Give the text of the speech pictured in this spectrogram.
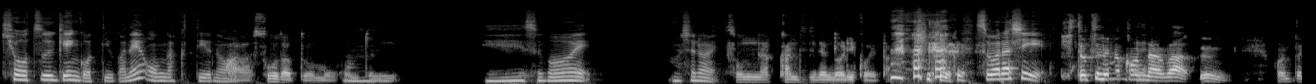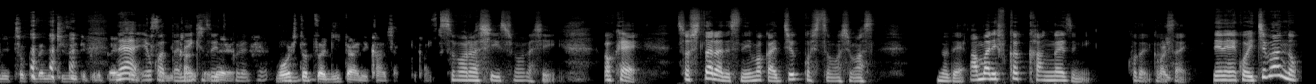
共通言語っていうかね、音楽っていうのは。ああ、そうだと思う、本当に。ええすごい。面白い。そんな感じで乗り越えた。素晴らしい。一つ目の困難は、うん。本当に直前に気づいてくれたね、FX よかったね、気づいてでくれて。もう一つはギターに感謝って感じ。素晴らしい、素晴らしい。OK。そしたらですね、今から10個質問します。ので、あまり深く考えずに答えてください。でね、これ一番の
